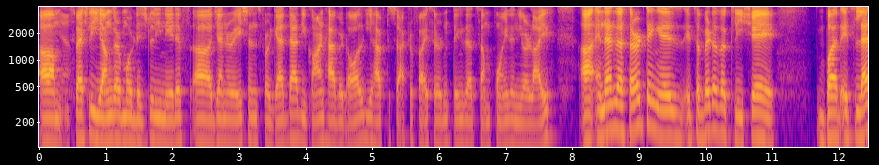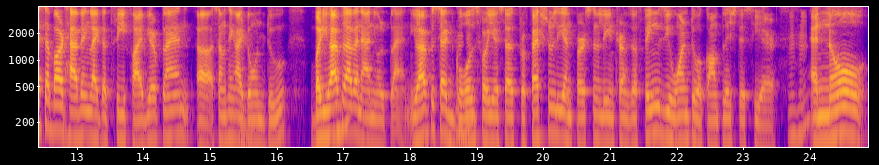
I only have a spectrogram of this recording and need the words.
Um, yeah. Especially younger, more digitally native uh, generations forget that you can't have it all. You have to sacrifice certain things at some point in your life. Uh, and then the third thing is, it's a bit of a cliche, but it's less about having like a 3-5 year plan, uh, something I don't do, but you have to mm-hmm. have Mm-hmm. an annual plan. You have to set Mm-hmm. goals for yourself professionally and personally in terms of things you want to accomplish this year, Mm-hmm. and know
